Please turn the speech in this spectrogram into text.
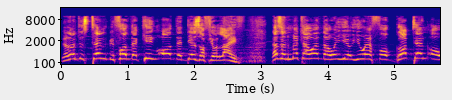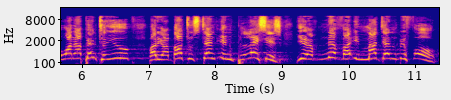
You are going to stand before the king all the days of your life. Doesn't matter whether you, you were forgotten or what happened to you, but you're about to stand in places you have never imagined before.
